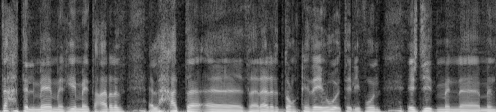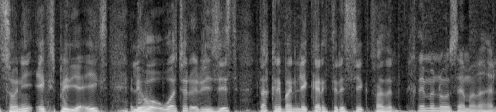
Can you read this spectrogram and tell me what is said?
تحت الماء من غير ما يتعرض لحتى ضرر. donc هذا هو تليفون جديد من من سوني Xperia X اللي هو water resist تقريبا les caractéristiques. تفضل. خذ منه أسامة ظهر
